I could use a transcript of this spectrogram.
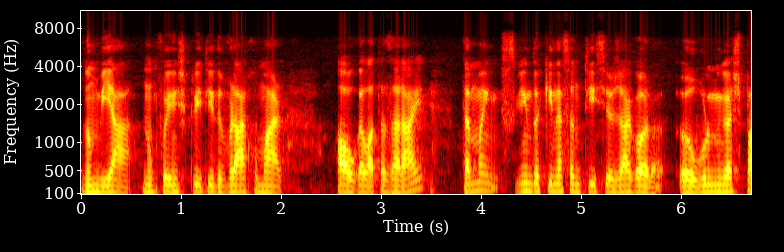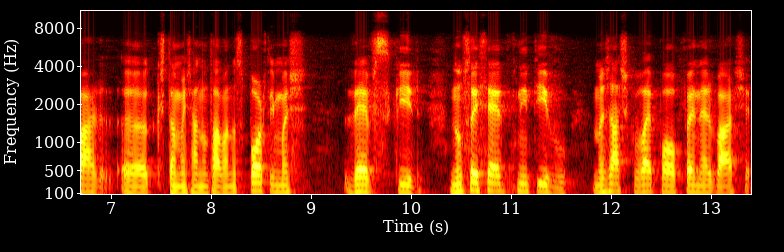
Dumbiá não foi inscrito e deverá arrumar ao Galatasaray. Também, seguindo aqui nessa notícia, já agora, o Bruno Gaspar, uh, que também já não estava no Sporting, mas deve seguir. Não sei se é definitivo, mas acho que vai para o Fenerbahçe.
